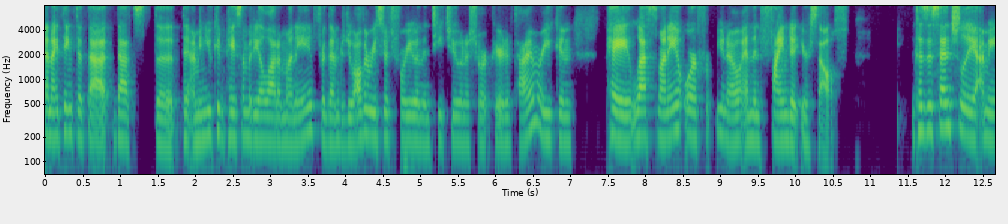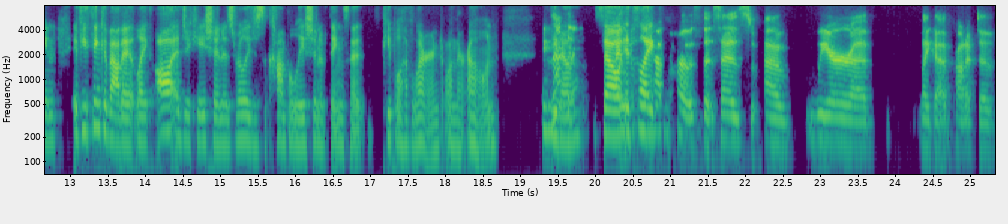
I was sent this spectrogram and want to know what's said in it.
and i think that that that's the thing i mean you can pay somebody a lot of money for them to do all the research for you and then teach you in a short period of time or you can pay less money or for, you know and then find it yourself because essentially i mean if you think about it like all education is really just a compilation of things that people have learned on their own Exactly. you know so And it's like a post that says uh, we're uh, like a product of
